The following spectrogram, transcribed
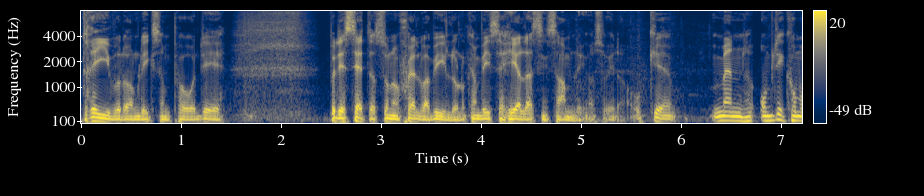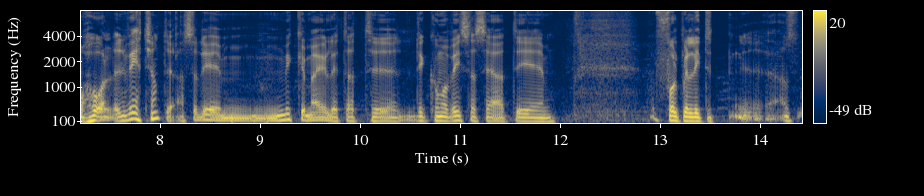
driver dem liksom på det, på det sättet som de själva vill och de kan visa hela sin samling och så vidare. Och men om det kommer att hålla, det vet jag inte. Alltså det är mycket möjligt att det kommer att visa sig att det, folk blir lite... Eh, alltså,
